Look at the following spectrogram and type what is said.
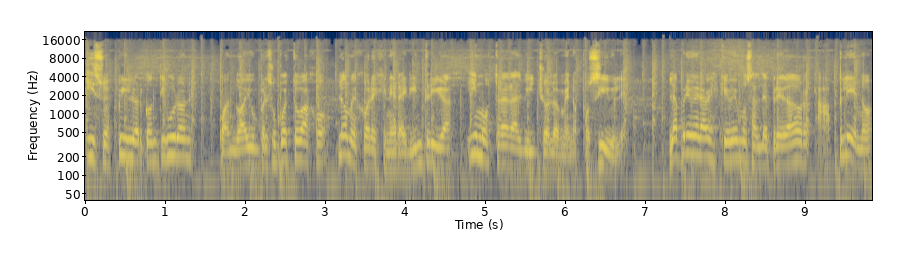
hizo Spielberg con Tiburón, cuando hay un presupuesto bajo, lo mejor es generar intriga y mostrar al bicho lo menos posible. La primera vez que vemos al depredador a pleno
